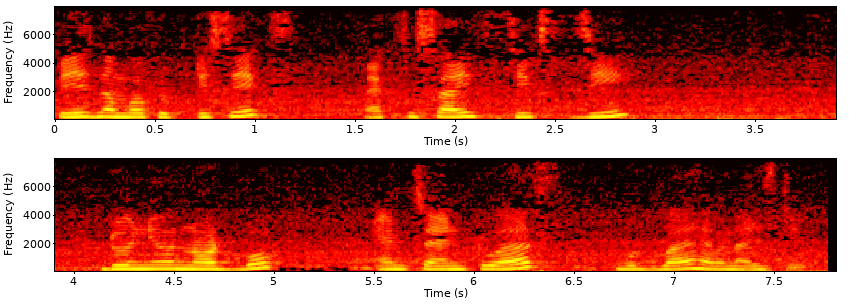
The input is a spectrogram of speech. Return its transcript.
Page number 56 exercise 6g do in your notebook and send to us. Goodbye. Have a nice day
